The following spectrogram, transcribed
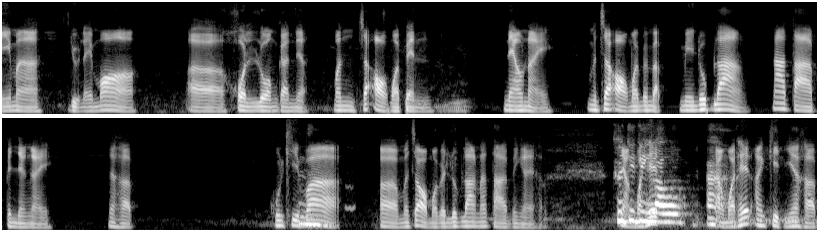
นี้มาอยู่ในหม้อเอ่อคนรวมกันเนี่ย มันจะออกมาเป็นแนวไหน มันจะออกมาเป็นแบบมีรูปร่างหน้าตาเป็นยังไงนะครับ คุณคิดว่าเอ่อมันจะออกมาเป็นรูปร่างหน้าตาเป็นยังไงครับคืออย่างจประริเทงศๆเราอย่างประเทศอังกฤษเนี่ยครับ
